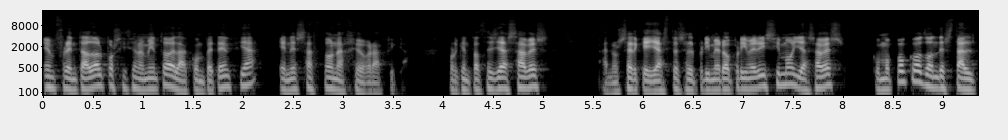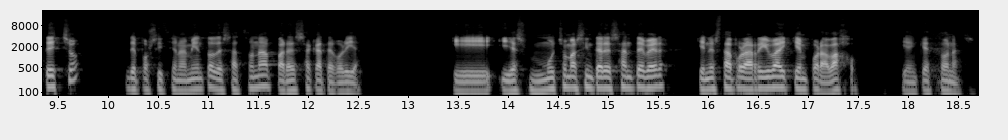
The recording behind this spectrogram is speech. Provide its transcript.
enfrentado al posicionamiento de la competencia en esa zona geográfica. Porque entonces ya sabes, a no ser que ya estés el primero primerísimo, ya sabes como poco dónde está el techo de posicionamiento de esa zona para esa categoría. Y, es mucho más interesante ver quién está por arriba y quién por abajo y en qué zonas.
